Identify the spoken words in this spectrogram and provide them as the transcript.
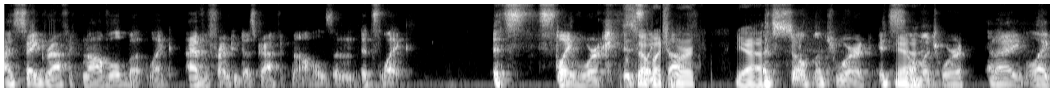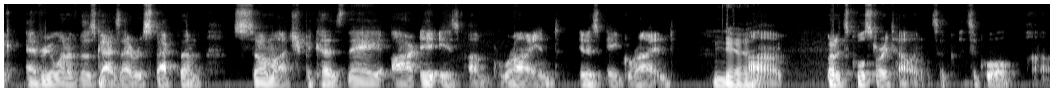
I say graphic novel, but like I have a friend who does graphic novels, and it's like it's slave work. It's so like much tough. work. Yeah. It's so much work. It's Yeah. so much work, and I like every one of those guys. I respect them so much because they are. It is a grind. It is a grind. Yeah. Um, but it's cool storytelling. It's a it's a cool uh,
